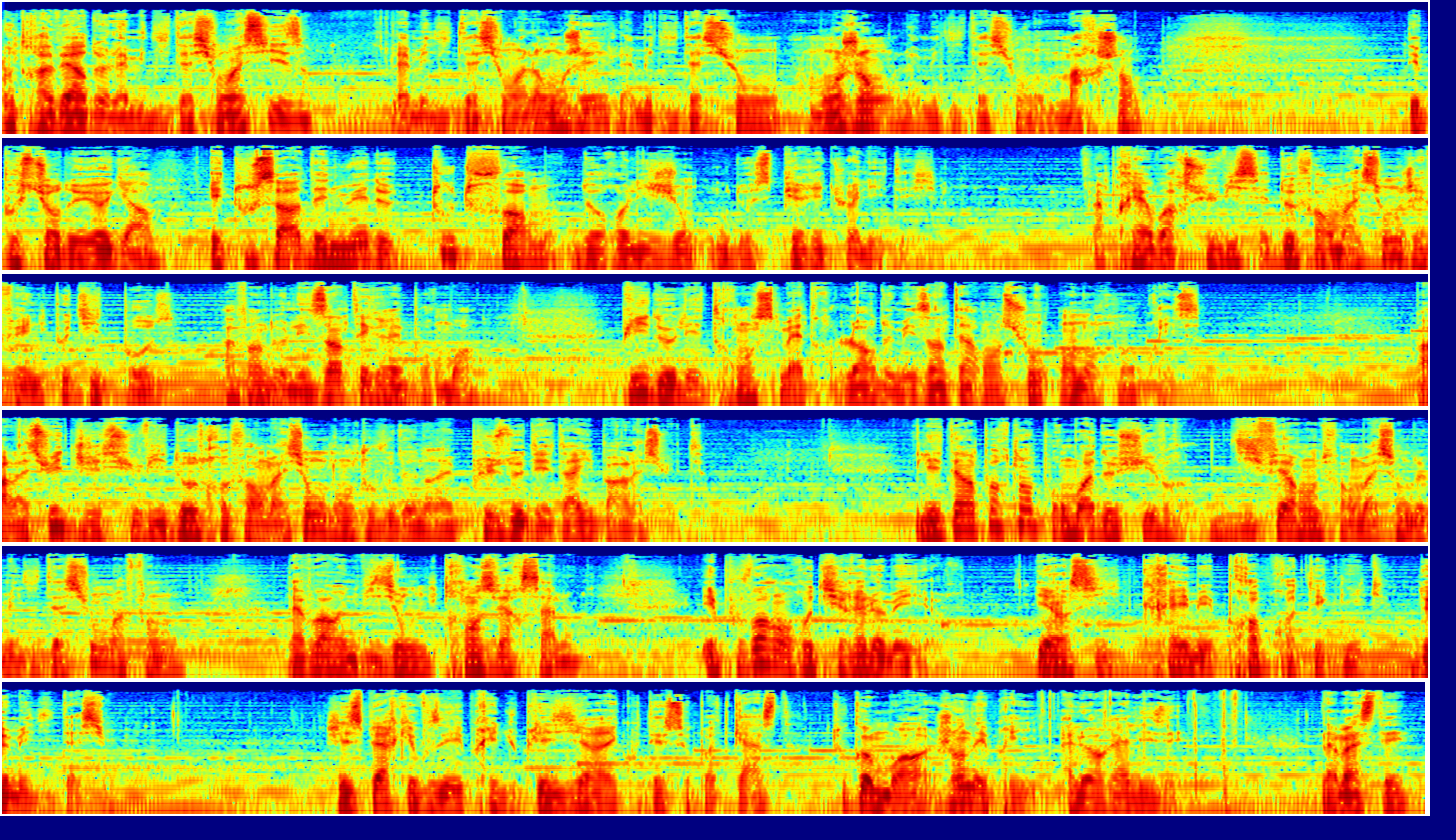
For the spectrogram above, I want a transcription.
au travers de la méditation assise, la méditation allongée, la méditation en mangeant, la méditation en marchant, des postures de yoga, et tout ça dénué de toute forme de religion ou de spiritualité. Après avoir suivi ces deux formations, j'ai fait une petite pause afin de les intégrer pour moi, puis de les transmettre lors de mes interventions en entreprise. Par la suite, j'ai suivi d'autres formations dont je vous donnerai plus de détails par la suite. Il était important pour moi de suivre différentes formations de méditation afin d'avoir une vision transversale et pouvoir en retirer le meilleur, et ainsi créer mes propres techniques de méditation. J'espère que vous avez pris du plaisir à écouter ce podcast, tout comme moi, j'en ai pris à le réaliser. Namasté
